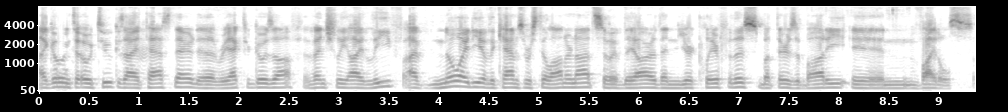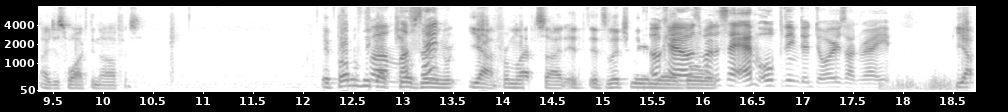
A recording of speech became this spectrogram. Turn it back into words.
I go into O2 because I had tasks there. The reactor goes off. Eventually, I leave. I have no idea if the cams were still on or not. So if they are, then you're clear for this. But there's a body in vitals. I just walked in the office. It probably From got killed left side? during. Yeah, from left side. It, it's literally in the Okay, I was doorway. about to say I'm opening the doors on right. Yeah,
